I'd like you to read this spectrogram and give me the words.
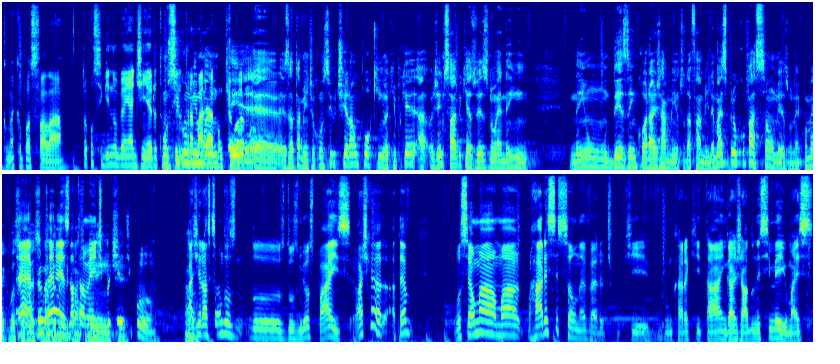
como é que eu posso falar? Tô conseguindo ganhar dinheiro, tô consigo conseguindo trabalhar manter, com o que eu amo. É, exatamente, eu consigo tirar um pouquinho aqui, porque a, gente sabe que às vezes não é nem nenhum desencorajamento da família, é mais preocupação mesmo, né? Como é que você é, vai se manter É, exatamente, porque, tipo, ah. a geração dos, dos, dos, meus pais, eu acho que é até você é uma, uma rara exceção, né, velho? Tipo, que, de um cara que tá engajado nesse meio, mas...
